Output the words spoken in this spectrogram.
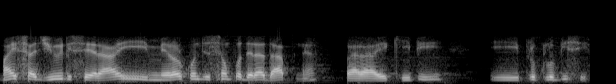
mais sadio ele será e melhor condição poderá dar né, para a equipe e para o clube em si.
